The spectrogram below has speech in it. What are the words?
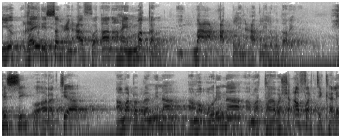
iyo hayri samcin cafwan. Aan ahayn maqal maca caqlin caqli lagu daray. Xisi oo aragti ah ama dhadhamin ah ama urin ah ama taabasho afarti kale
